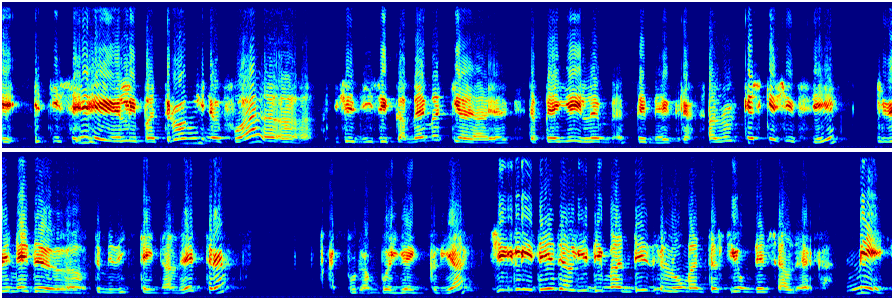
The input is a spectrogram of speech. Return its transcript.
et, et tu sais, les patrons, une fois, euh, je disais quand même, t'as payé il est un peu maigre. Alors, qu'est-ce que j'ai fait Il venait de, de me dicter une lettre pour envoyer un client, j'ai l'idée d'aller demander de l'augmentation des salaires. Mais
